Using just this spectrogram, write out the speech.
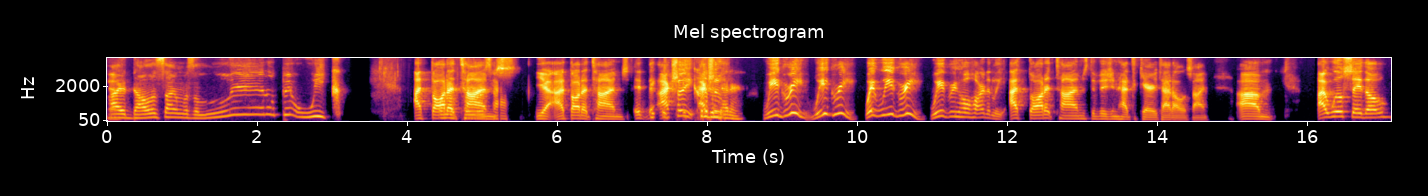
Yeah. Ty Dolla Sign was a little bit weak. I thought at times. Yeah, I thought at times. It, It- actually it actually better. We agree. We agree. Wait, we agree. We agree wholeheartedly. I thought at times Division had to carry Ty Dolla Sign. Um, I will say though,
